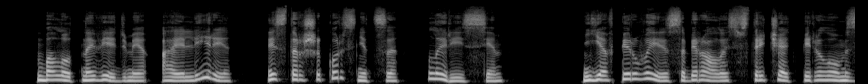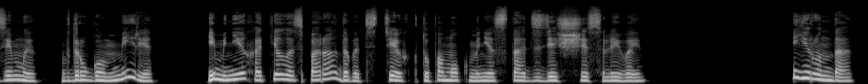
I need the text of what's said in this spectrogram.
— болотной ведьме Айлире и старшекурснице Ларисе. Я впервые собиралась встречать перелом зимы в другом мире, и мне хотелось порадовать тех, кто помог мне стать здесь счастливой. «Ерунда»,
